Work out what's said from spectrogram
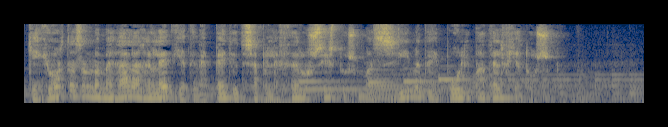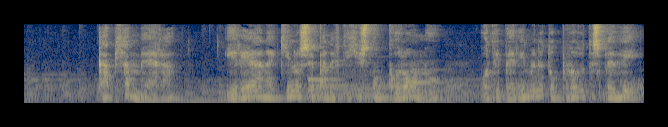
και γιόρταζαν με μεγάλα γλέντια την επέτειο της απελευθέρωσής τους μαζί με τα υπόλοιπα αδέλφια τους. Κάποια μέρα η Ρέα ανακοίνωσε πανευτυχή στον Κρόνο ότι περίμενε το πρώτο της παιδί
